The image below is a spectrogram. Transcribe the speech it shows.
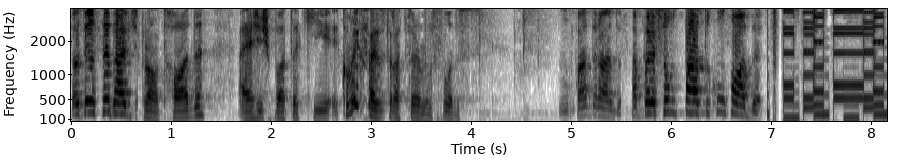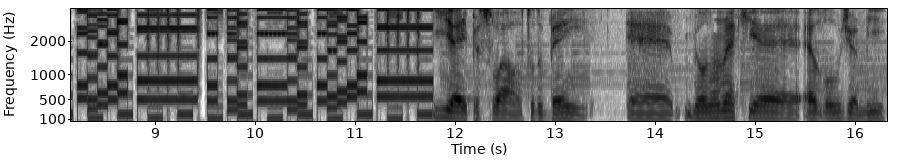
Eu tenho ansiedade. Pronto, roda. Aí a gente bota aqui. Como é que faz o trator, mano? Foda-se. Um quadrado. Apareceu um pato com roda. E aí, pessoal, tudo bem? É, meu nome aqui é, é Load Ami.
